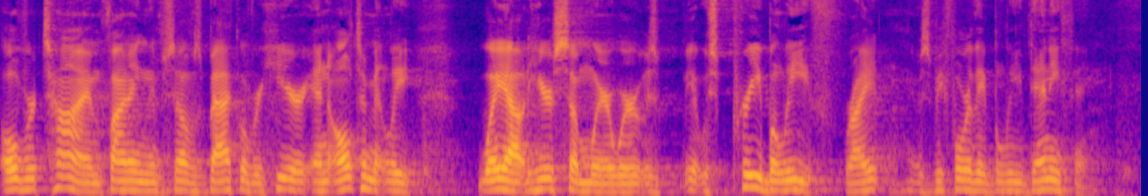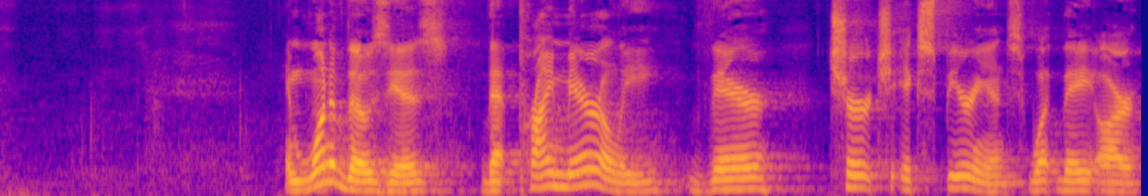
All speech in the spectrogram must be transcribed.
over time finding themselves back over here and ultimately way out here somewhere where it was, it was pre belief, right? It was before they believed anything. And one of those is that primarily their church experience, what they are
